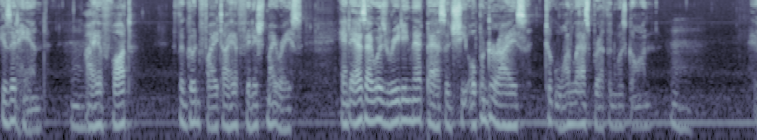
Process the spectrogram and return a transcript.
is at hand. Hmm. I have fought the good fight, I have finished my race. And as I was reading that passage, she opened her eyes, took one last breath, and was gone. Hmm.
